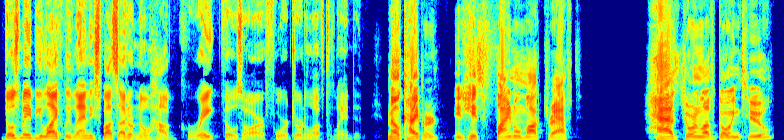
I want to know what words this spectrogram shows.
Those may be likely landing spots. I don't know how great those are for Jordan Love to land in. Mel Kiper, in his final mock draft, has Jordan Love going to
